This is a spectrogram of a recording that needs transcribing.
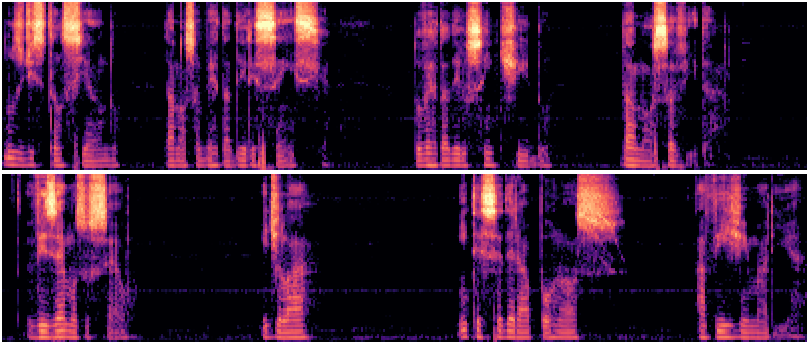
nos distanciando da nossa verdadeira essência, do verdadeiro sentido da nossa vida. Visemos o céu e de lá intercederá por nós a Virgem Maria.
